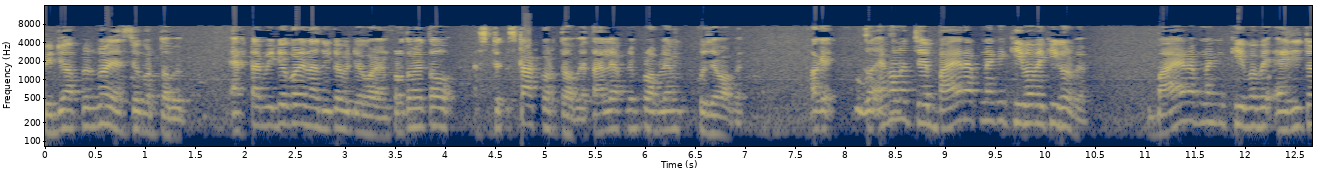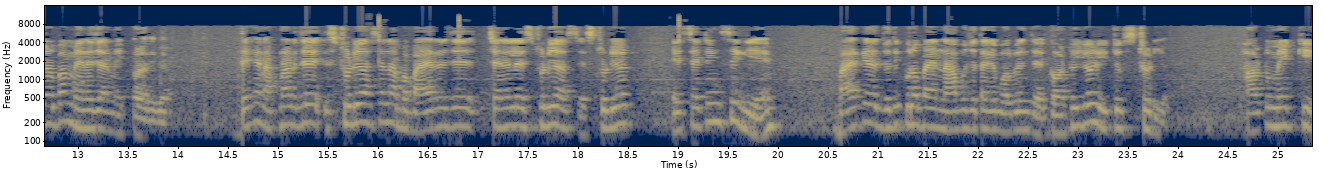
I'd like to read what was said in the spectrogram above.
ভিডিও আপলোড করে এসইও করতে হবে। একটা ভিডিও করে না দুইটা ভিডিও করেন। প্রথমে তো স্টার্ট করতে হবে তাহলে আপনি প্রবলেম খুঁজে পাবেন। ওকে তো এখন হচ্ছে বায়ার আপনাকে কীভাবে কি করবে? বায়ার আপনাকে কীভাবে এডিটর বা ম্যানেজার মেক করে দিবে? দেখেন, আপনার যে স্টুডিও আছে না, বা বায়ারের যে চ্যানেলে স্টুডিও আছে স্টুডিওর এই সেটিংসে গিয়ে বায়ারকে যদি কোনো বায়ার না বুঝে, তাকে বলবেন যে go to your YouTube studio how to make কি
